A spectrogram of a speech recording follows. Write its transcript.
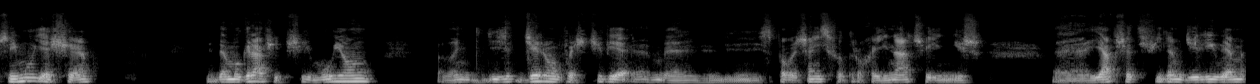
Przyjmuje się, demografii przyjmują, dzielą właściwie e, społeczeństwo trochę inaczej niż e, ja przed chwilą dzieliłem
